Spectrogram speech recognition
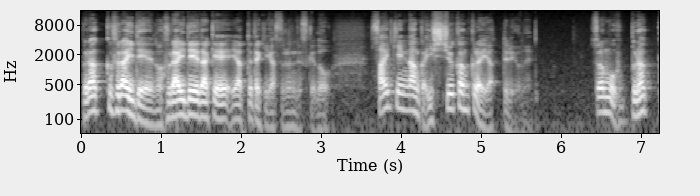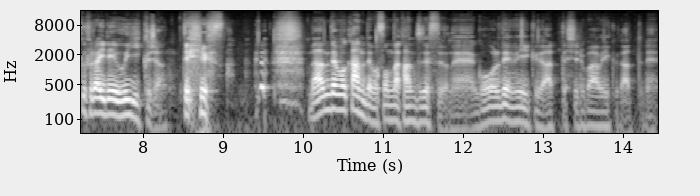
ブラックフライデーのフライデーだけやってた気がするんですけど最近なんか1週間くらいやってるよね。それはもうブラックフライデーウィークじゃんっていうさ。何でもかんでもそんな感じですよね。ゴールデンウィークがあってシルバーウィークがあってね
